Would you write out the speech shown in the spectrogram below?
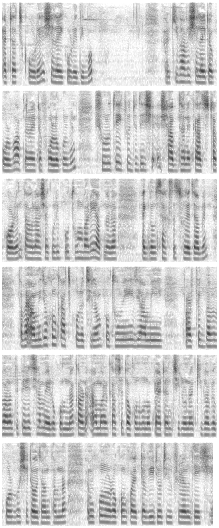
অ্যাটাচ করে সেলাই করে দিব। আর কীভাবে সেলাইটা করব আপনারা এটা ফলো করবেন। শুরুতে একটু যদি সাবধানে কাজটা করেন, তাহলে আশা করি প্রথমবারেই আপনারা একদম সাকসেস হয়ে যাবেন। তবে আমি যখন কাজ করেছিলাম, প্রথমেই যে আমি পারফেক্টভাবে বানাতে পেরেছিলাম এরকম না। কারণ আমার কাছে তখন কোনো প্যাটার্ন ছিল না কীভাবে করব সেটাও জানতাম না। আমি কোনো রকম কয়েকটা ভিডিও টিউটোরিয়াল দেখে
